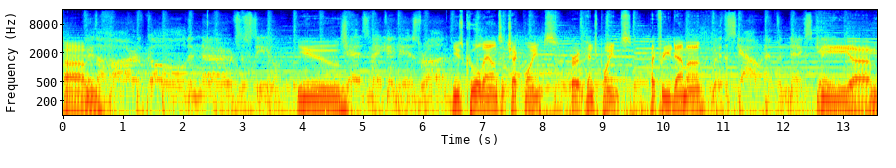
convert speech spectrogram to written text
Um, you use cooldowns at checkpoints or at pinch points. Like for Uedama, the um,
